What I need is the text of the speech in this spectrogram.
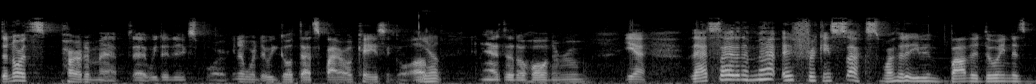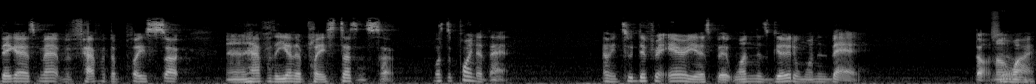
the north part of the map that we didn't explore. You know, where we go that spiral case and go up Yep. and add to the hole in the room. Yeah, that side of the map it freaking sucks. Why did they even bother doing this big ass map if half of the place suck and half of the other place doesn't suck? What's the point of that? I mean, two different areas, but one is good and one is bad. Don't know why.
